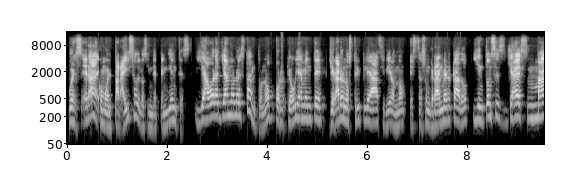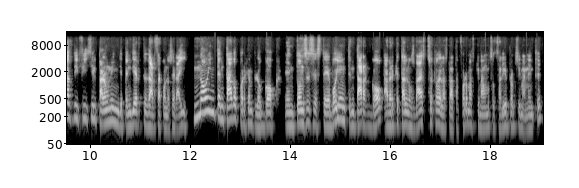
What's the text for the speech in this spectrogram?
pues era como el paraíso de los independientes y ahora ya no lo es tanto, ¿no? Porque obviamente llegaron los AAA y vieron, no, este es un gran mercado y entonces ya es más difícil para un independiente darse a conocer ahí. No he intentado, por ejemplo, GOG, entonces este voy a intentar GOG a ver qué tal nos va, es otra de las plataformas que vamos a salir próximamente,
